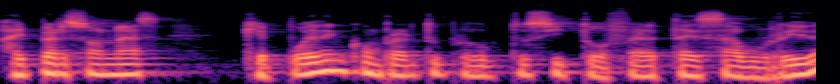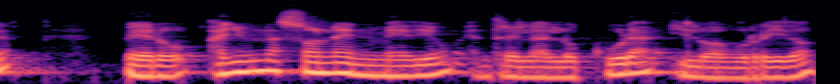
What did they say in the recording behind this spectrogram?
Hay personas que pueden comprar tu producto si tu oferta es aburrida, pero hay una zona en medio entre la locura y lo aburrido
